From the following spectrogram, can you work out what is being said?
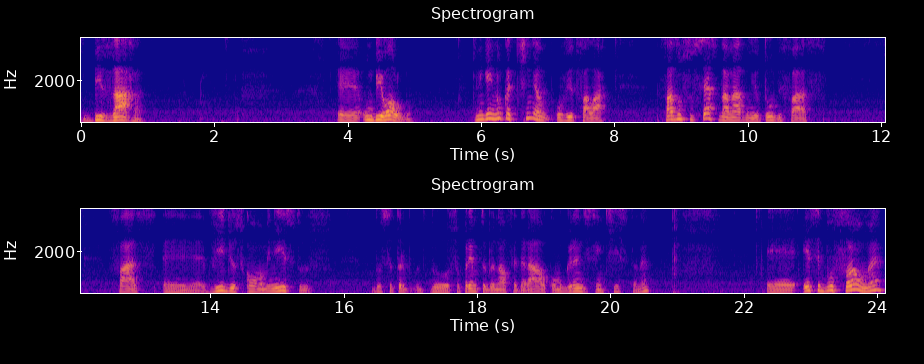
bizarra é, um biólogo que ninguém nunca tinha ouvido falar. Faz um sucesso danado no YouTube, faz faz é, vídeos com ministros do, do, Supremo Tribunal Federal como grande cientista, né? É, esse bufão, né?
